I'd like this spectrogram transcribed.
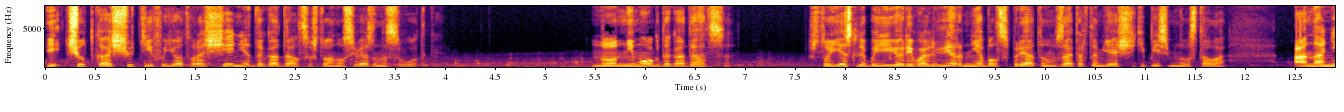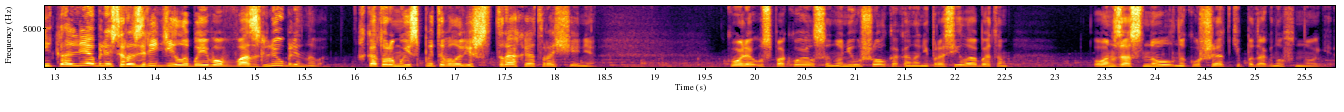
и, чутко ощутив ее отвращение, догадался, что оно связано с водкой. Но он не мог догадаться, что если бы ее револьвер не был спрятан в запертом ящике письменного стола, она, не колеблясь, разрядила бы его в возлюбленного — к которому испытывала лишь страх и отвращение. Коля успокоился, но не ушел, как она не просила об этом. Он заснул на кушетке, подогнув ноги.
